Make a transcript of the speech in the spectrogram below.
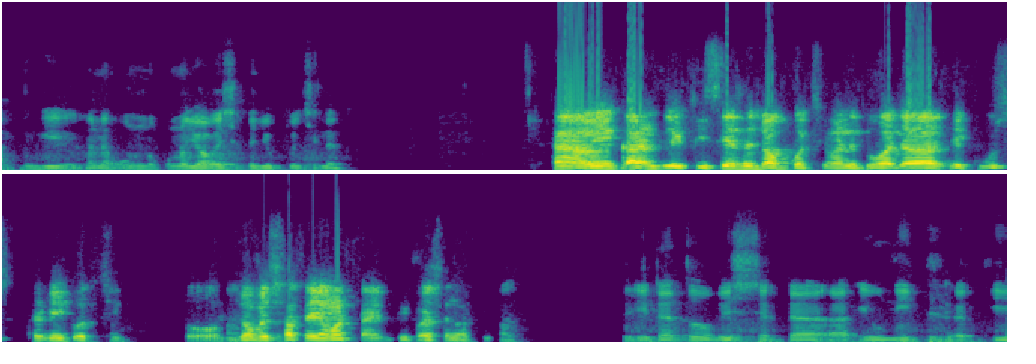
আপনি কি মানে অন্য কোনো জবের সাথে যুক্ত ছিলেন? হ্যাঁ আমি কারেন্টলি টিসিএস এ জব করছি মানে দু হাজার একুশ থেকেই করছি। তো জবের সাথেই আমার টাইম প্রিপারেশন তো এটা তো বেশ একটা ইউনিক আর কি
